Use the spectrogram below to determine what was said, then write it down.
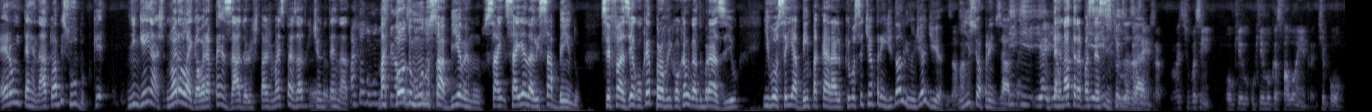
Era um internato absurdo, porque ninguém acha. Não era legal, era pesado, era o estágio mais pesado que Era tinha no internato. Mas todo mundo Mas final todo mundo sabia, meu irmão. Sa- saía dali sabendo. Você fazia qualquer prova em qualquer lugar do Brasil e você ia bem pra caralho, porque você tinha aprendido ali no dia a dia. Exatamente. Isso é aprendizado. E, e, e aí, Internato era pra ser é assim todas as áreas. entra. Mas, tipo assim, o que, o que Lucas falou entra. Tipo,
